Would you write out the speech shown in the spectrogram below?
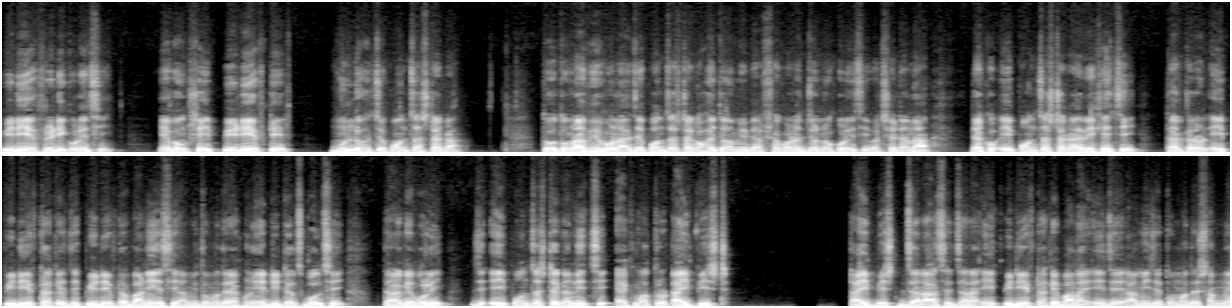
পিডিএফ রেডি করেছি এবং সেই পিডিএফটির মূল্য হচ্ছে পঞ্চাশ টাকা। তো তোমরা ভেবো না যে পঞ্চাশ টাকা হয়তো আমি ব্যবসা করার জন্য করেছি বাট সেটা না। দেখো, এই পঞ্চাশ টাকা রেখেছি, তার কারণ এই পিডিএফটাকে যে পিডিএফটা বানিয়েছি, আমি তোমাদের এখন এই ডিটেলস বলছি, তার আগে বলি যে এই পঞ্চাশ টাকা নিচ্ছি একমাত্র টাইপিস্ট টাইপিস্ট যারা আছে, যারা এই পিডিএফটাকে বানায়, এই যে আমি যে তোমাদের সামনে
